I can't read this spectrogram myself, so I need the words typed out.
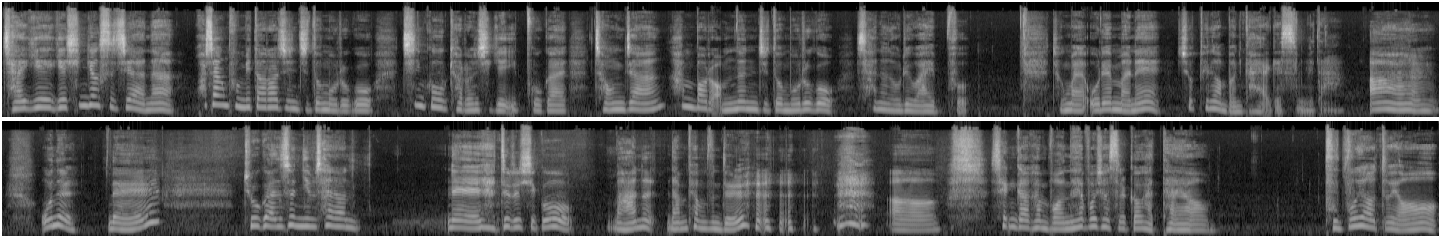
자기에게 신경 쓰지 않아 화장품이 떨어진지도 모르고 친구 결혼식에 입고 갈 정장 한 벌 없는지도 모르고 사는 우리 와이프. 정말 오랜만에 쇼핑 한번 가야겠습니다. 아, 오늘, 네. 조관수님 사연, 네, 들으시고, 많은 남편분들, 어, 생각 한번 해보셨을 것 같아요. 부부여도요,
